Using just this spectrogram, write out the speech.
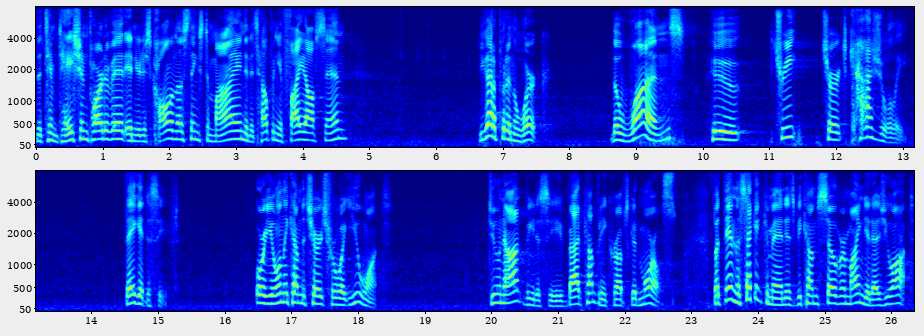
the temptation part of it, and you're just calling those things to mind and it's helping you fight off sin? You got to put in the work. The ones who treat church casually, they get deceived. Or you only come to church for what you want. Do not be deceived. Bad company corrupts good morals. But then the second command is become sober minded as you ought.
